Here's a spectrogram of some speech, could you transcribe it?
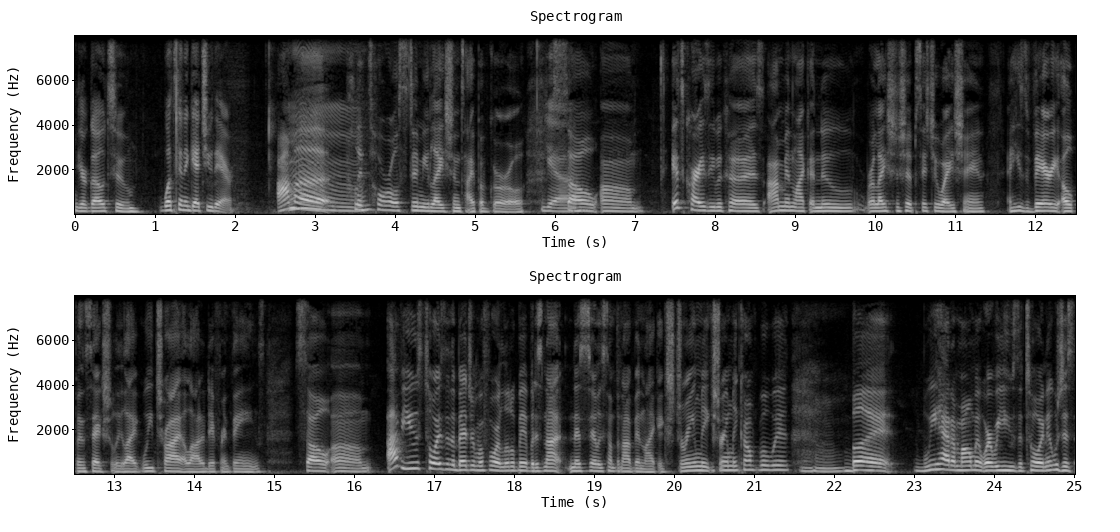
your go-to. What's going to get you there? I'm a clitoral stimulation type of girl. Yeah. So um it's crazy because I'm in like a new relationship situation and he's very open sexually. Like we try a lot of different things. So um I've used toys in the bedroom before a little bit, but it's not necessarily something I've been like extremely, extremely comfortable with. But we had a moment where we used the toy and it was just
